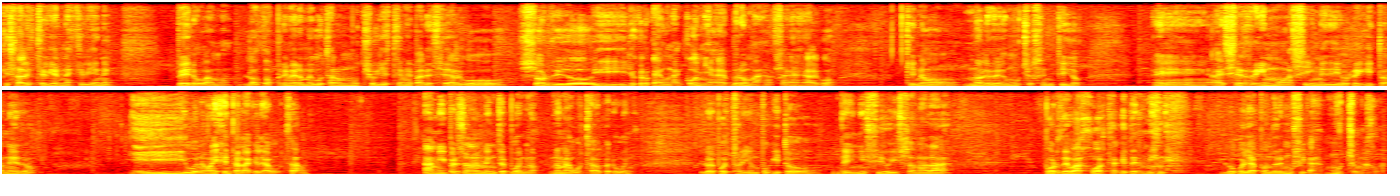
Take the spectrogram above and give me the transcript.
que sale este viernes que viene, pero vamos, los dos primeros me gustaron mucho y este me parece algo sórdido y yo creo que es una coña, es broma, o sea, es algo que no, no le veo mucho sentido eh, a ese ritmo así medio riquitonero y bueno, hay gente a la que le ha gustado. A mí personalmente pues no, no me ha gustado, pero bueno, lo he puesto ahí un poquito de inicio y sonará por debajo hasta que termine. Luego ya pondré música mucho mejor.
